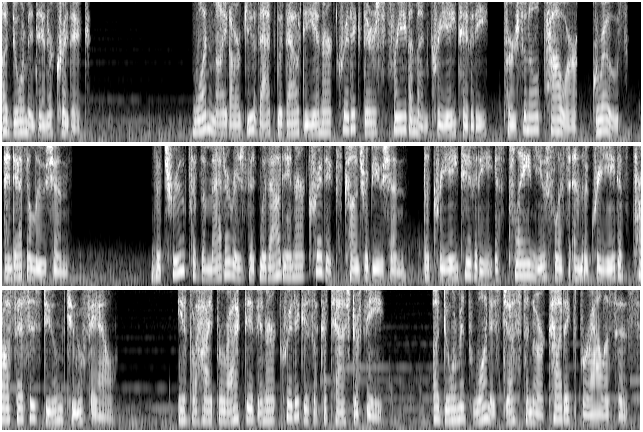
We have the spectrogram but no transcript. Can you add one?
A dormant inner critic. One might argue that without the inner critic there's freedom and creativity, personal power, growth, and evolution. The truth of the matter is that without inner critic's contribution, the creativity is plain useless and the creative process is doomed to fail. If a hyperactive inner critic is a catastrophe, a dormant one is just a narcotic paralysis.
